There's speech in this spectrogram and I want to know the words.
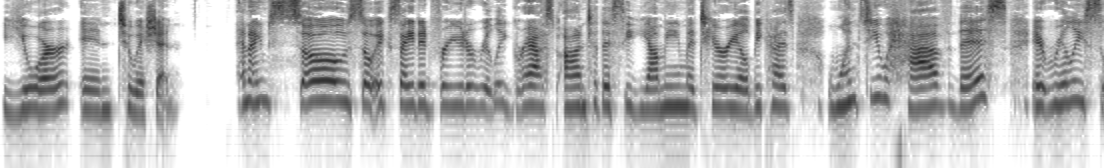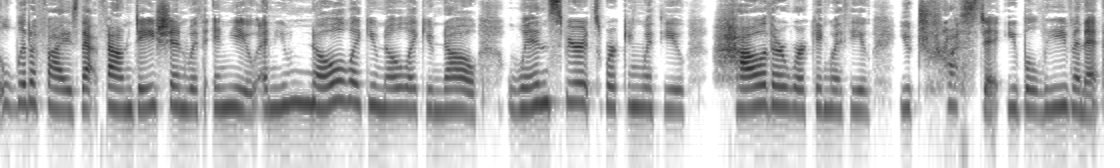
your intuition. And I'm so, so excited for you to really grasp onto this yummy material because once you have this, it really solidifies that foundation within you. And you know, like you know, like you know, when spirit's working with you, how they're working with you, you trust it, you believe in it.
